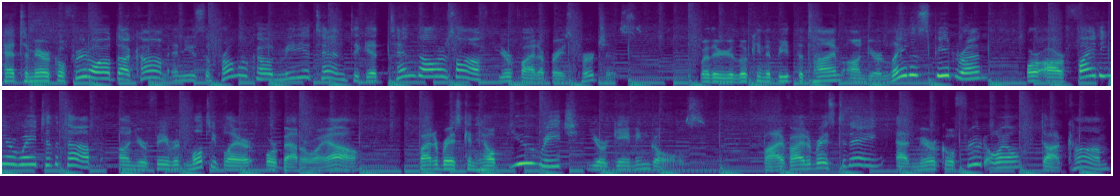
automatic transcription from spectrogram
Head to miraclefruitoil.com and use the promo code MEDIA10 to get $10 off your Vitabrace purchase. Whether you're looking to beat the time on your latest speed run or are fighting your way to the top on your favorite multiplayer or battle royale, Vitabrace can help you reach your gaming goals. Buy Vitabrace today at miraclefruitoil.com.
